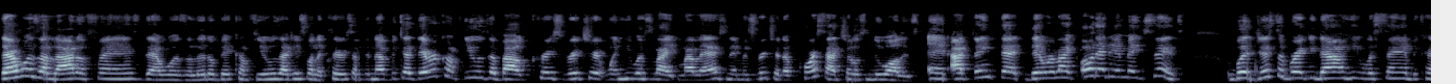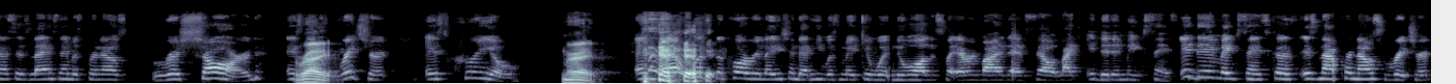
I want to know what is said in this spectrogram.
There was a lot of fans that was a little bit confused. I just want to clear something up because they were confused about Kris Richard when he was like, "My last name is Richard." Of course, I chose New Orleans, and I think that they were like, "Oh, that didn't make sense." But just to break it down, he was saying because his last name is pronounced Richard, right? Richard is Creole, right? And that was the correlation that he was making with New Orleans for everybody that felt like it didn't make sense. It didn't make sense because it's not pronounced Richard,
